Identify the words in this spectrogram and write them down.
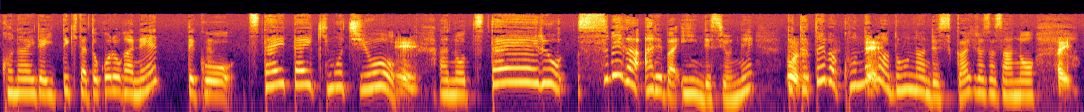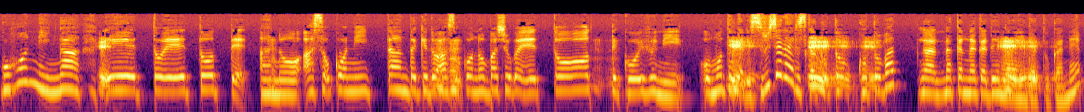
この間行ってきたところがねってこう伝えたい気持ちを、ええ、あの伝える術があればいいんですよね。で例えばこんなのはどうなんですか、え、平沢さんあの、はい、ご本人が「えー、っとえー、っと」ってあの、うん、あそこに行ったんだけど、うん、あそこの場所が「えー、っと」ってこういうふうに思ってたりするじゃないですか、こと言葉がなかなか出ないだとかね。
